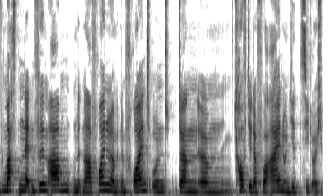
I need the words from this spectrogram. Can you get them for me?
du machst einen netten Filmabend mit einer Freundin oder mit einem Freund und dann ähm, kauft ihr davor ein und ihr zieht euch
